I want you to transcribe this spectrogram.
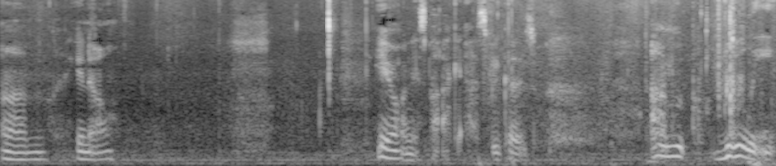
Um, you know, here on this podcast because I'm really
